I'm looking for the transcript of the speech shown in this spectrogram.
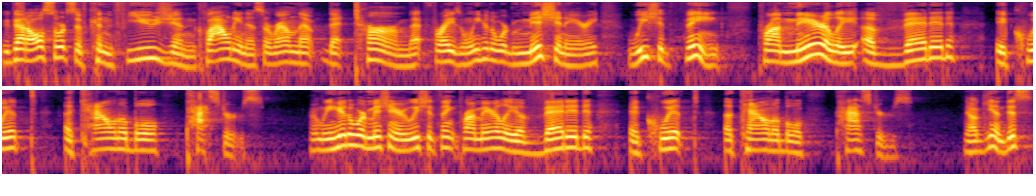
we've got all sorts of confusion, cloudiness around that, that term, that phrase, when we hear the word missionary, we should think primarily of vetted, equipped, accountable pastors. When we hear the word missionary, we should think primarily of vetted, equipped, accountable pastors. Now, again, this,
